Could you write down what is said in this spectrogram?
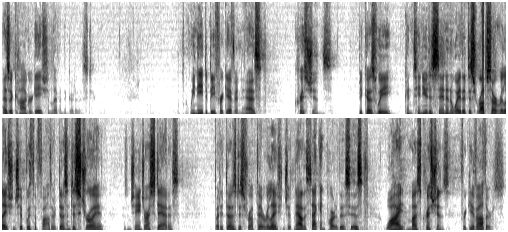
as a congregation live in the good of this too. We need to be forgiven as Christians because we continue to sin in a way that disrupts our relationship with the Father. Doesn't destroy it, doesn't change our status, but it does disrupt that relationship. Now, the second part of this is why must Christians forgive others?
